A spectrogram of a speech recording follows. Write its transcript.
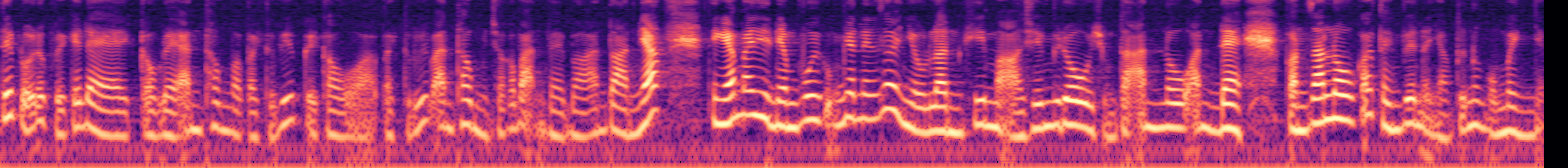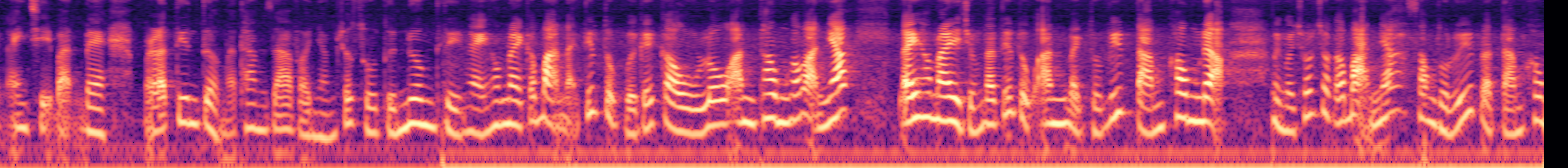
tiếp nối được với cái đề cầu đề ăn thông và bạch thủ vip cái cầu à, bạch thủ vip ăn thông để cho các bạn về bờ an toàn nhé thì ngày hôm nay thì niềm vui cũng nhân lên rất là nhiều lần khi mà ở trên video chúng ta ăn lô ăn đề. Còn zalo các thành viên ở nhóm tứ nương của mình những anh chị bạn bè mà đã tin tưởng đã tham gia vào nhóm chốt số tứ nương thì ngày hôm nay các bạn lại tiếp tục với cái cầu lô ăn thông các bạn nhé đây, hôm nay thì chúng ta tiếp tục ăn bạch thủ vip 80 đấy ạ. Mình có chốt cho các bạn nhé xong thủ vip là 80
